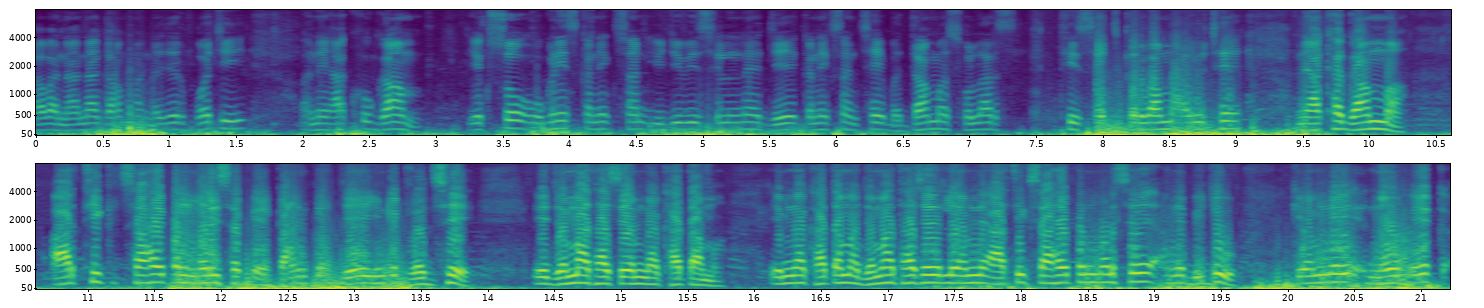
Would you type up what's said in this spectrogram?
આવા નાના ગામમાં નજર પહોંચી અને આખું ગામ એકસો ઓગણીસ કનેક્શન યુજીવીસીલને જે કનેક્શન છે બધામાં સોલારથી સજ્જ કરવામાં આવ્યું છે અને આખા ગામમાં આર્થિક સહાય પણ મળી શકે. કારણ કે જે યુનિટ વધશે એ જમા થશે એમના ખાતામાં. એમના ખાતામાં જમા થશે એટલે એમને આર્થિક સહાય પણ મળશે અને બીજું કે એમને નવું એક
